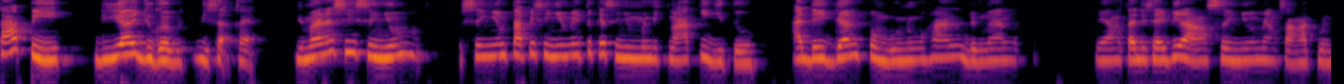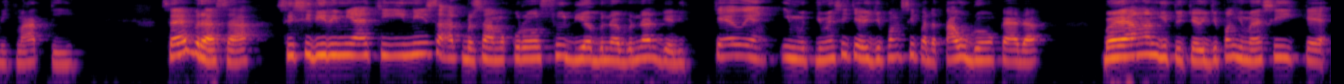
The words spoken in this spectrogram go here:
Tapi dia juga bisa kayak gimana sih senyum senyum tapi senyumnya itu kayak senyum menikmati gitu. Adegan pembunuhan dengan yang tadi saya bilang senyum yang sangat menikmati. Saya berasa sisi diri Miyachi ini saat bersama Kurosu dia benar-benar jadi cewek yang imut. Gimana sih cewek Jepang sih? Pada tahu dong kayak ada bayangan gitu. Cewek Jepang gimana sih? Kayak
